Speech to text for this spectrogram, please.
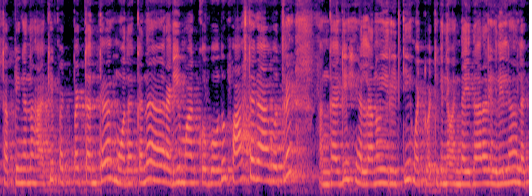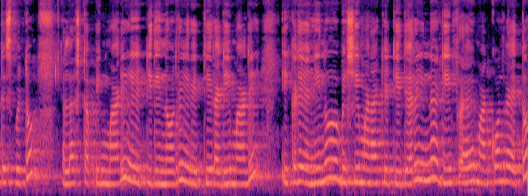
ಸ್ಟಪ್ಪಿಂಗನ್ನು ಹಾಕಿ ಪಟ್ ಪಟ್ ಅಂತೇಳಿ ಮೋದಕನ ರೆಡಿ ಮಾಡ್ಕೋಬೋದು. ಫಾಸ್ಟಾಗಿ ಆಗುತ್ತೆ ಹಾಗಾಗಿ ಎಲ್ಲನೂ ಈ ರೀತಿ ಒಟ್ಟು ಒಟ್ಟಿಗೆ ಒಂದು ಐದಾರು ಎಲೆನ ಲಟ್ಟಿಸ್ಬಿಟ್ಟು ಎಲ್ಲ ಸ್ಟಫಿಂಗ್ ಮಾಡಿ ಇಟ್ಟಿದ್ದೀನಿ ನೋಡಿರಿ. ಈ ರೀತಿ ರೆಡಿ ಮಾಡಿ ಈ ಕಡೆ ಎಣ್ಣೆನೂ ಬಿಸಿ ಮಾಡಕ್ಕೆ ಇಟ್ಟಿದ್ದೆ ರೀ. ಇನ್ನು ಡೀಪ್ ಫ್ರೈ ಮಾಡ್ಕೊಂಡ್ರೆ ಆಯಿತು.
